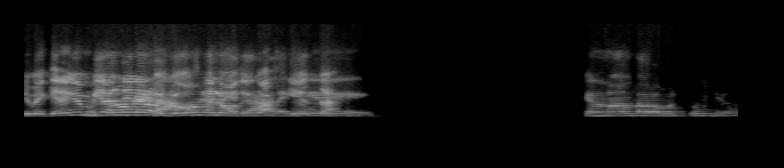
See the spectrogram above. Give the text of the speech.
Si me quieren enviar dinero, yo se lo digo a Hacienda. Que, que no nos han dado la oportunidad.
